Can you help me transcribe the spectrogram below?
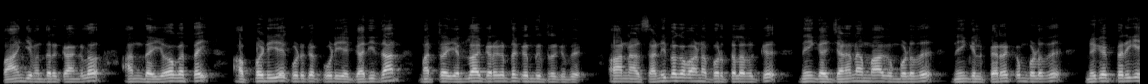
வாங்கி வந்திருக்காங்களோ அந்த யோகத்தை அப்படியே கொடுக்கக்கூடிய கதி தான் மற்ற எல்லா கிரகத்துக்கும் இருந்துகிட்டு இருக்குது. ஆனால் சனி பகவானை பொறுத்தளவுக்கு நீங்கள் ஜனனமாகும் பொழுது நீங்கள் பிறக்கும் பொழுது மிகப்பெரிய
